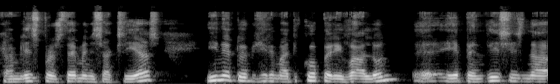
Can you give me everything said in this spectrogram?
χαμηλής προσθέμενης αξίας, είναι το επιχειρηματικό περιβάλλον, ε, οι επενδύσεις να,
